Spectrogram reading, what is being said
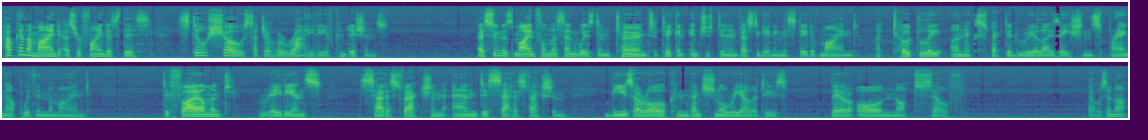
How can a mind as refined as this still show such a variety of conditions? As soon as mindfulness and wisdom turned to take an interest in investigating this state of mind, a totally unexpected realization sprang up within the mind. Defilement, radiance, satisfaction, and dissatisfaction, these are all conventional realities. They are all not self. That was enough.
